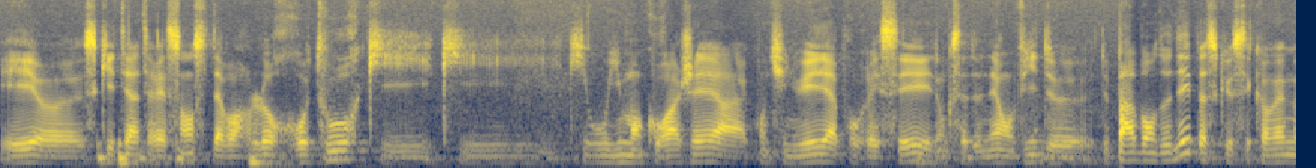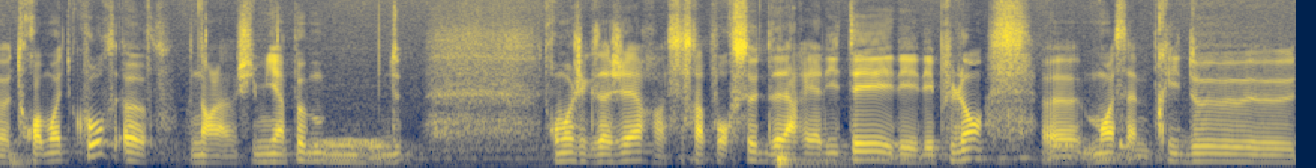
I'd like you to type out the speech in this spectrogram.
Et ce qui était intéressant, c'est d'avoir leur retour qui, où ils m'encourageaient à continuer, à progresser. Et donc ça donnait envie de ne pas abandonner parce que c'est quand même trois mois de course. non, là, j'ai mis un peu... moi, j'exagère, ce sera pour ceux de la réalité et les, plus lents. Euh, moi, ça me pris deux,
